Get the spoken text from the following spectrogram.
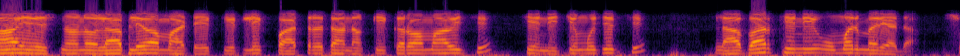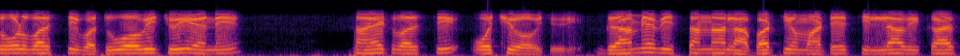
આ યોજનાનો લાભ લેવા માટે કેટલીક પાત્રતા નક્કી કરવામાં આવી છે, જે નીચે મુજબ છે. લાભાર્થીની ઉંમર મર્યાદા સોળ વર્ષથી વધુ હોવી જોઈએ અને સાહીઠ વર્ષથી ઓછી હોવી જોઈએ. ગ્રામ્ય વિસ્તારના લાભાર્થીઓ માટે જિલ્લા વિકાસ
